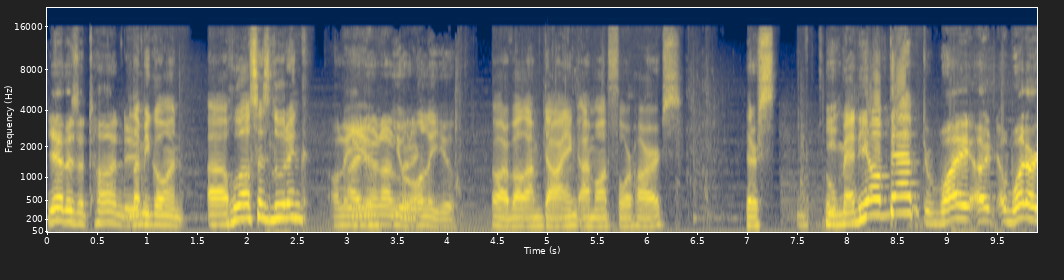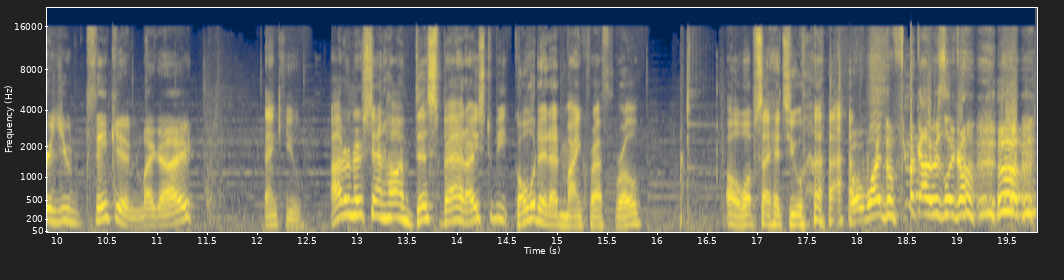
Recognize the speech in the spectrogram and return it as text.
Yeah, there's a ton, dude. Let me go on. Uh, who else is looting? Only I you. not You, looting. only you. Oh, well, I'm dying. I'm on four hearts. There's too many of them. Why? Are, what are you thinking, my guy? Thank you. I don't understand how I'm this bad. I used to be goaded at Minecraft, bro. Oh, whoops, I hit you. Oh, why the fuck? I was like, uh,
